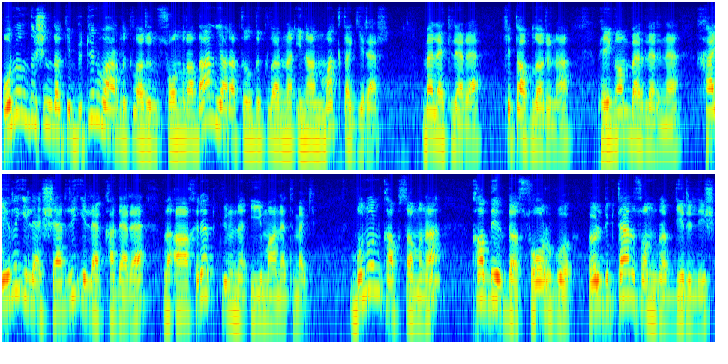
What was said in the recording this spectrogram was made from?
onun dışındaki bütün varlıkların sonradan yaratıldıklarına inanmak da girer. Meleklere, kitaplarına, peygamberlerine, hayrı ile şerri ile kadere ve ahiret gününe iman etmek. Bunun kapsamına kabirde sorgu, öldükten sonra diriliş,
